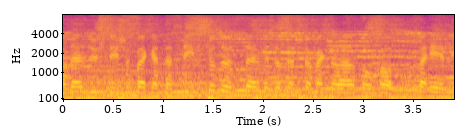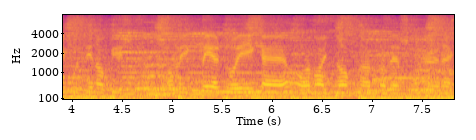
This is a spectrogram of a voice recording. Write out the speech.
az ezüst és a fekete szín között. Természetesen megtalálhatók a fehér limuzinok is, amik méltó éke a nagy napnak, az esküvőnek.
